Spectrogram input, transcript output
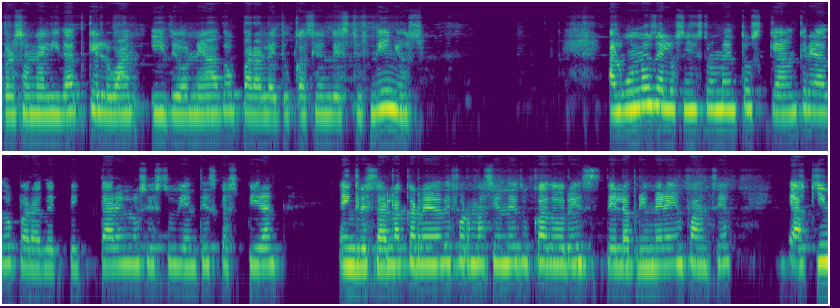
personalidad que lo han ideoneado para la educación de estos niños. Algunos de los instrumentos que han creado para detectar en los estudiantes que aspiran ingresar la carrera de formación de educadores de la primera infancia. Aquí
